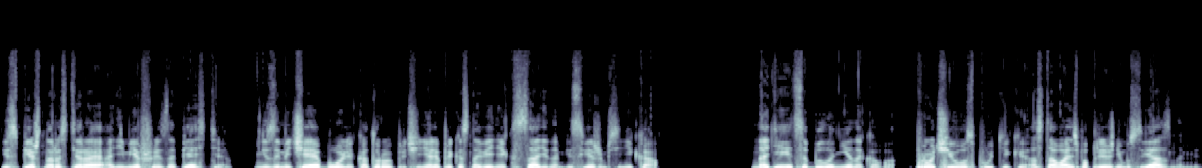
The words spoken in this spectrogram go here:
и, спешно растирая онемевшие запястья, не замечая боли, которую причиняли прикосновения к ссадинам и свежим синякам. Надеяться было не на кого. Прочие его спутники оставались по-прежнему связанными.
